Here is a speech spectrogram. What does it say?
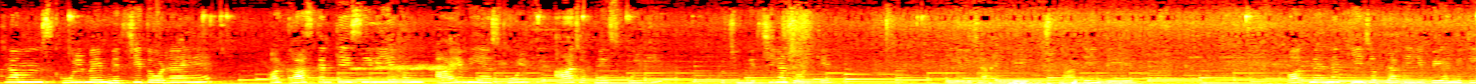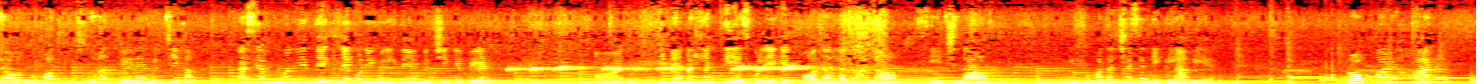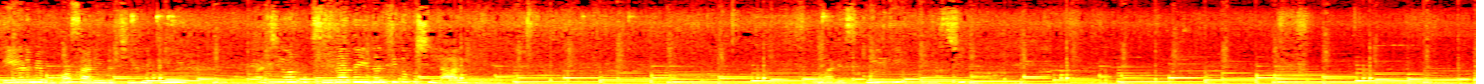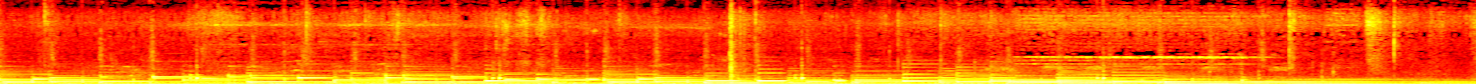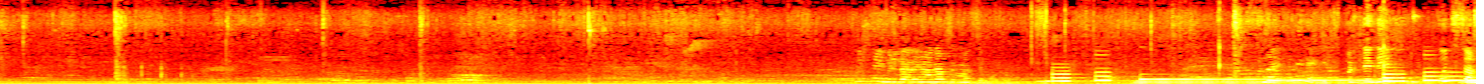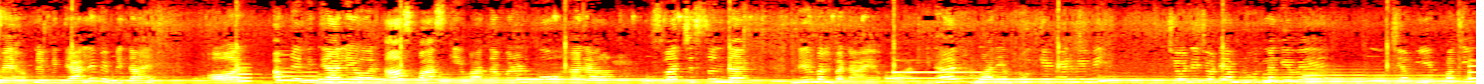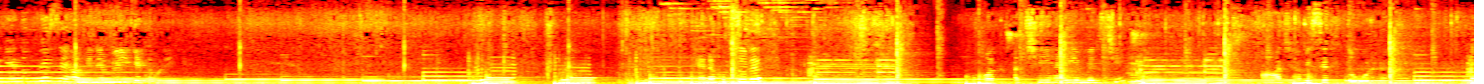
आज हम स्कूल में मिर्ची तोड़ रहे हैं और खास करके इसीलिए हम आए भी हैं स्कूल कि आज अपने स्कूल की कुछ मिर्चियाँ तोड़ के ले जाएँगे, कुछ बांटेंगे। बहुत मेहनत की जब जाके ये पेड़ निकला और बहुत खूबसूरत पेड़ है मिर्ची का। ऐसे अमूमन ये देखने को नहीं मिलते हैं मिर्ची के पेड़। और कितनी मेहनत लगती है इसको एक एक पौधा लगाना, सींचना। ये बहुत अच्छे से निकला भी है। प्रॉपर हर पेड़ में बहुत सारी मिर्चियाँ निकली हैं। अच्छी और खूबसूरत है। इधर की तो कुछ लाल भी है। हमारे स्कूल की रहा रेहाना फिर बोलो? प्रतिदिन कुछ समय अपने विद्यालय में बिताएँ और अपने विद्यालय और आसपास के वातावरण को हरा स्वच्छ सुंदर निर्मल बनाएँ और इधर हमारे अमरूद के पेड़ में भी छोटे छोटे अमरूद लगे हुए हैं जब ये पकेंगे तो फिर से अच्छी है ये मिर्ची। आज हम इसे तोड़ रहे हैं।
